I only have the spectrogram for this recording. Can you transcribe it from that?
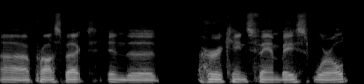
uh, prospect in the Hurricanes fan base world,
